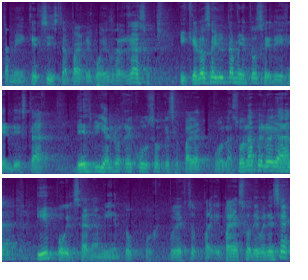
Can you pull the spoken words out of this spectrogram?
también que exista para recoger sargazo y que los ayuntamientos se dejen de estar desviando recursos que se pagan por la zona federal y por el saneamiento, por, para, eso debe de ser.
